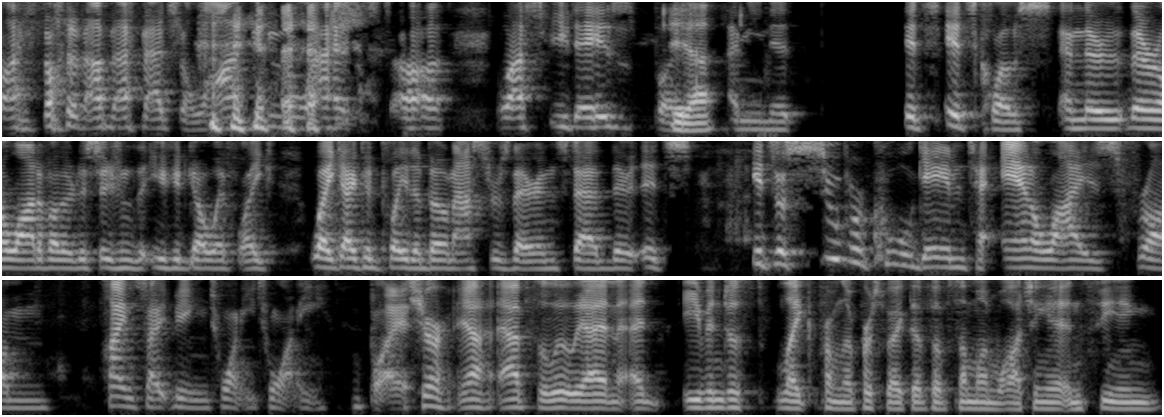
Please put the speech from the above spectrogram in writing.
I've thought about that match a lot in the last uh, last few days. But yeah, I mean it it's it's close, and there there are a lot of other decisions that you could go with. Like like I could play the Bowmasters there instead. There, it's it's a super cool game to analyze from hindsight being 2020 but sure yeah absolutely and, and even just like from the perspective of someone watching it and seeing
